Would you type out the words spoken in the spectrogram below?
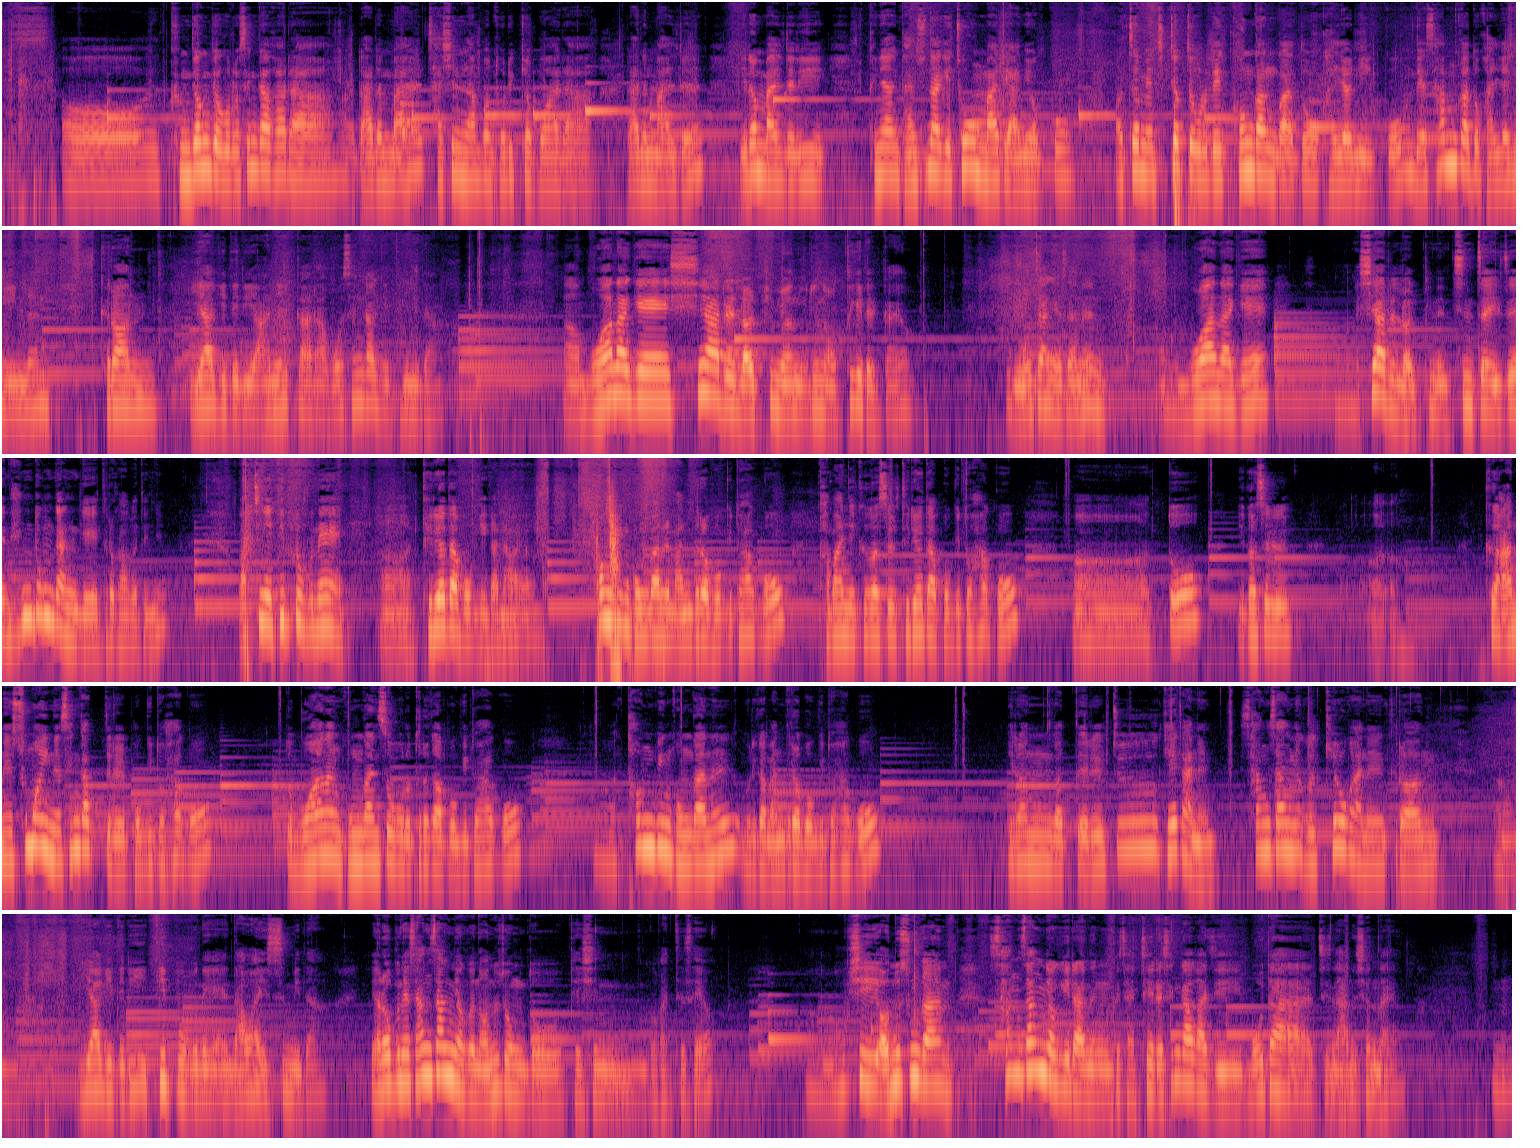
어, 긍정적으로 생각하라 라는 말, 자신을 한번 돌이켜 보아라 라는 말들, 이런 말들이 그냥 단순하게 좋은 말이 아니었고, 어쩌면 직접적으로 내 건강과도 관련이 있고, 내 삶과도 관련이 있는 그런 이야기들이 아닐까라고 생각이 듭니다. 어, 무한하게 시야를 넓히면 우리는 어떻게 될까요? 우리 5장에서는 어, 무한하게 어, 시야를 넓히는 진짜 이젠 행동 단계에 들어가거든요. 왁칭의 뒷부분에 어, 들여다보기가 나와요. 텅빈 공간을 만들어 보기도 하고 가만히 그것을 들여다 보기도 하고 어, 또 이것을 어, 그 안에 숨어 있는 생각들을 보기도 하고 또 무한한 공간 속으로 들어가 보기도 하고 어, 텅빈 공간을 우리가 만들어 보기도 하고 이런 것들을 쭉 해가는 상상력을 키워가는 그런 어, 이야기들이 뒷부분에 나와 있습니다. 여러분의 상상력은 어느 정도 되신 것 같으세요? 어, 혹시 어느 순간 상상력이라는 그 자체를 생각하지 못하지는 않으셨나요? 음,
